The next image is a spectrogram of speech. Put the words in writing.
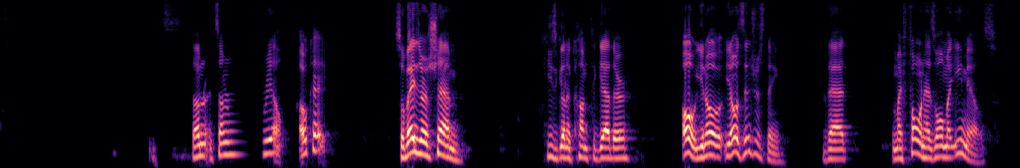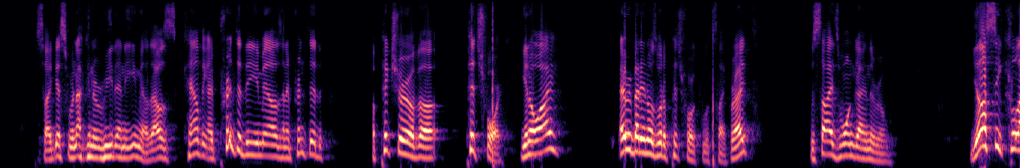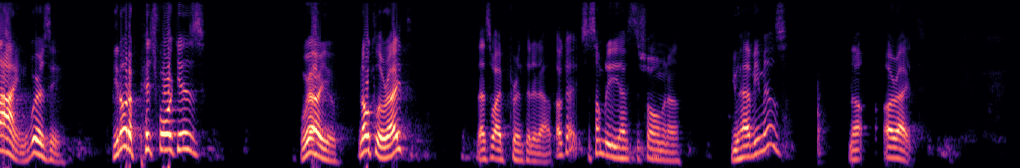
It's, it's unreal. Okay. So Bezer Hashem, he's going to come together. Oh, you know, you know what's interesting? That my phone has all my emails. So I guess we're not going to read any emails. I was counting. I printed the emails and I printed a picture of a pitchfork. You know why? Everybody knows what a pitchfork looks like, right? Besides one guy in the room. Yossi Klein, where is he? You know what a pitchfork is? Where are you? No clue, right? That's why I printed it out. Okay, so somebody has to show him in a. You have emails? No. All right.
